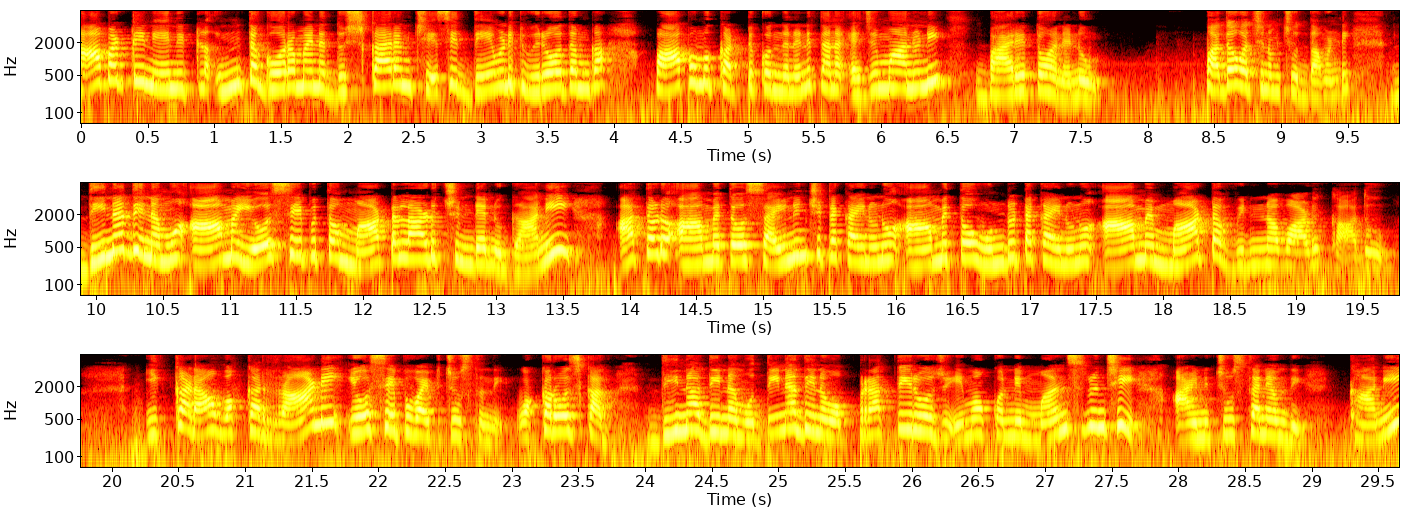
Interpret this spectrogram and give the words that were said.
కాబట్టి నేను ఇట్లా ఇంత ఘోరమైన దుష్కారం చేసి దేవునికి విరోధంగా పాపము కట్టుకుందనని తన యజమానుని భార్యతో అనెను. పదో వచనం చూద్దామండి. దినదినము ఆమె యోసేపుతో మాటలాడుచుండెను గాని అతడు ఆమెతో సైనించుటకైనను ఆమెతో ఉండుటకైనను ఆమె మాట విన్నవాడు కాదు. ఇక్కడ ఒక రాణి యోసేపు వైపు చూస్తుంది. ఒక్కరోజు కాదు. దినదినము దినదినము ప్రతిరోజు ఏమో కొన్ని మంత్స్ నుంచి ఆయన చూస్తూనే ఉంది. కానీ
